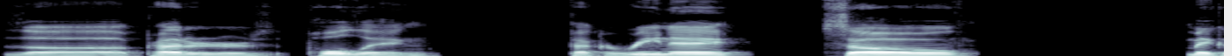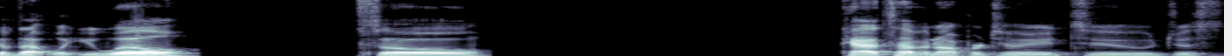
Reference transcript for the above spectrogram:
the Predators pulling Pekka Rinne. So make of that what you will. So Cats have an opportunity to just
